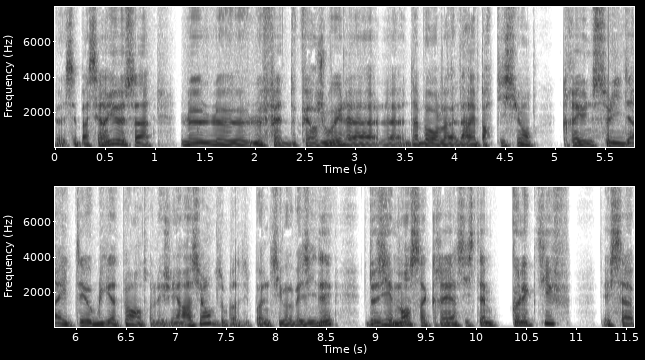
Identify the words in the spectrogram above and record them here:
Euh, c'est pas sérieux ça. Le, fait de faire jouer d'abord la, répartition crée une solidarité obligatoire entre les générations. C'est pas, pas une si mauvaise idée. Deuxièmement, ça crée un système collectif et ça,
